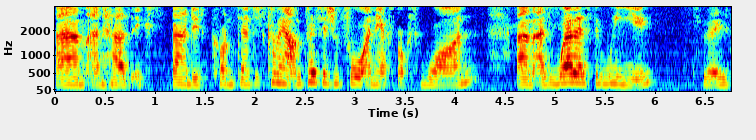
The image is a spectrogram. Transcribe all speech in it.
um, and has expanded content. It's coming out on the PlayStation 4 and the Xbox One, um, as well as the Wii U. So they've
